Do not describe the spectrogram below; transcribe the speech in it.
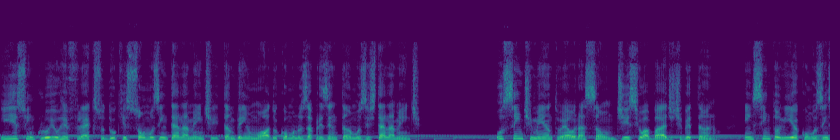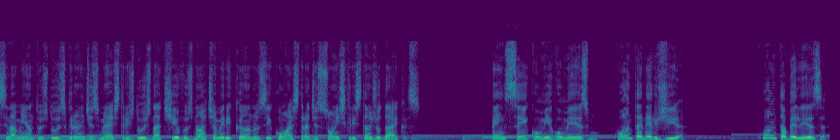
e isso inclui o reflexo do que somos internamente e também o modo como nos apresentamos externamente. O sentimento é a oração, disse o abade tibetano, em sintonia com os ensinamentos dos grandes mestres dos nativos norte-americanos e com as tradições cristã-judaicas. Pensei comigo mesmo, quanta energia! Quanta beleza!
